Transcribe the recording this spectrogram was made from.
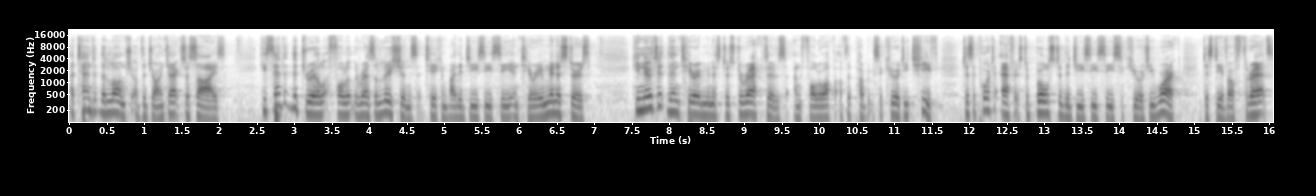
attended the launch of the joint exercise. He said that the drill followed the resolutions taken by the GCC Interior Ministers. He noted the Interior Minister's directives and follow-up of the Public Security Chief to support efforts to bolster the GCC security work, to stave off threats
